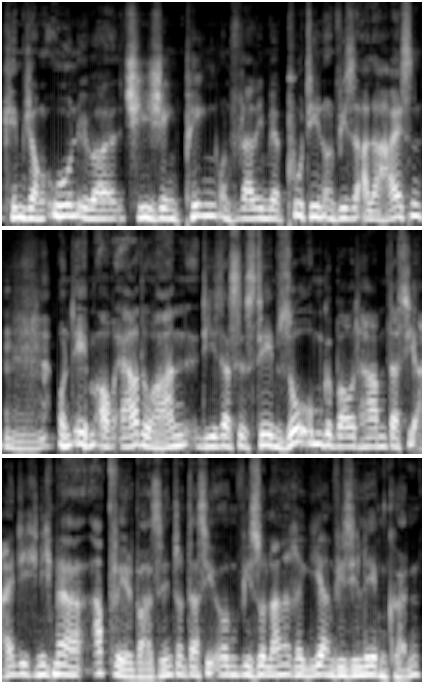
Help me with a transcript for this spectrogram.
Kim Jong-un über Xi Jinping und Wladimir Putin und wie sie alle heißen mhm. und eben auch Erdogan, die das System so umgebaut haben, dass sie eigentlich nicht mehr abwählbar sind und dass sie irgendwie so lange regieren, wie sie leben können.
